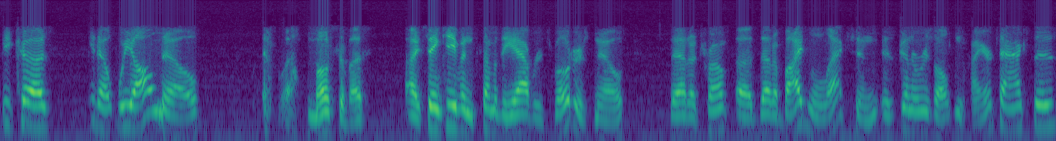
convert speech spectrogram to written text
because you know we all know, well, most of us, I think, even some of the average voters know that a Trump uh, that a Biden election is going to result in higher taxes,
